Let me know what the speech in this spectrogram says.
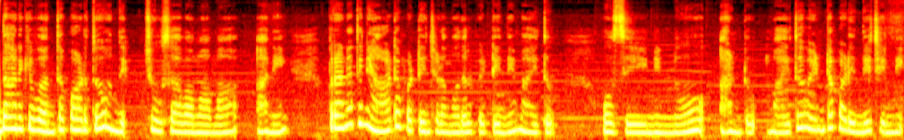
దానికి వంత పాడుతూ ఉంది. చూసావా మామ అని. ప్రణతిని ఆట పట్టించడం మొదలుపెట్టింది మైతు. ఓసే నిన్ను అంటూ మైతు వెంట పడింది చిన్ని.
